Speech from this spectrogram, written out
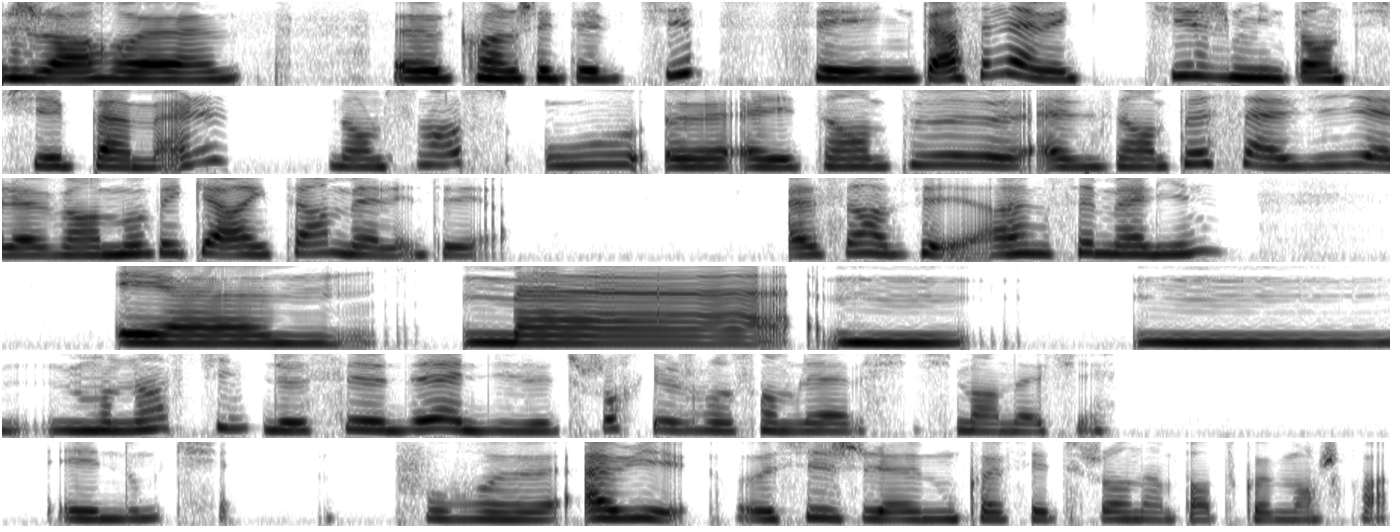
Genre euh, euh, quand j'étais petite, c'est une personne avec qui je m'identifiais pas mal, dans le sens où euh, elle était un peu, elle faisait un peu sa vie, elle avait un mauvais caractère, mais elle était assez, assez, maligne. Et euh, ma, mon instinct de CE2, elle disait toujours que je ressemblais à Fifi Mardacier. Et donc, pour... euh, ah oui, aussi, je me coiffais toujours n'importe comment, je crois.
